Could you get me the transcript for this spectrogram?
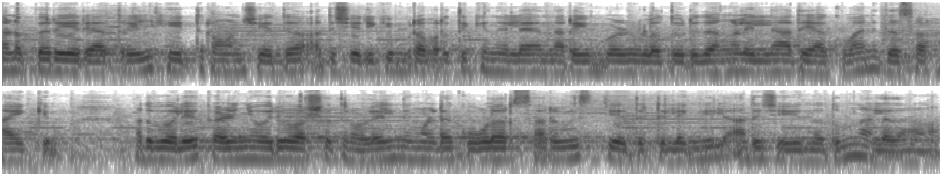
തണുപ്പേറിയ രാത്രിയിൽ ഹീറ്റർ ഓൺ ചെയ്ത് അത് ശരിക്കും പ്രവർത്തിക്കുന്നില്ല എന്നറിയുമ്പോഴുള്ള ദുരിതങ്ങൾ ഇല്ലാതെയാക്കുവാൻ ഇത് സഹായിക്കും. അതുപോലെ കഴിഞ്ഞ ഒരു വർഷത്തിനുള്ളിൽ നിങ്ങളുടെ കൂളർ സർവീസ് ചെയ്തിട്ടില്ലെങ്കിൽ അത് ചെയ്യുന്നതും നല്ലതാണ്.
